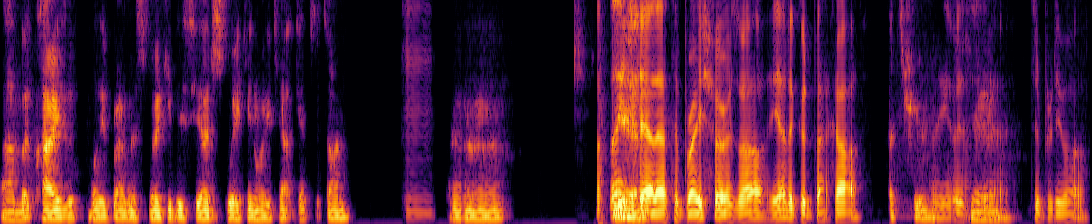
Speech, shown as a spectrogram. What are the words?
Um, but Clarry's a probably Brownlow Smoky this year, just week in, week out, gets it done. Mm. Uh, I think Yeah. shout out to Brayshaw as well. He had a good back half. that's I true. think it was Yeah. yeah. did pretty well.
